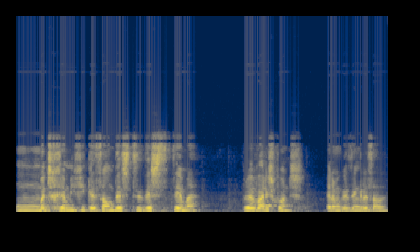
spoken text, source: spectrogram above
uma desramificação deste, deste tema para vários pontos. Era uma coisa engraçada.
